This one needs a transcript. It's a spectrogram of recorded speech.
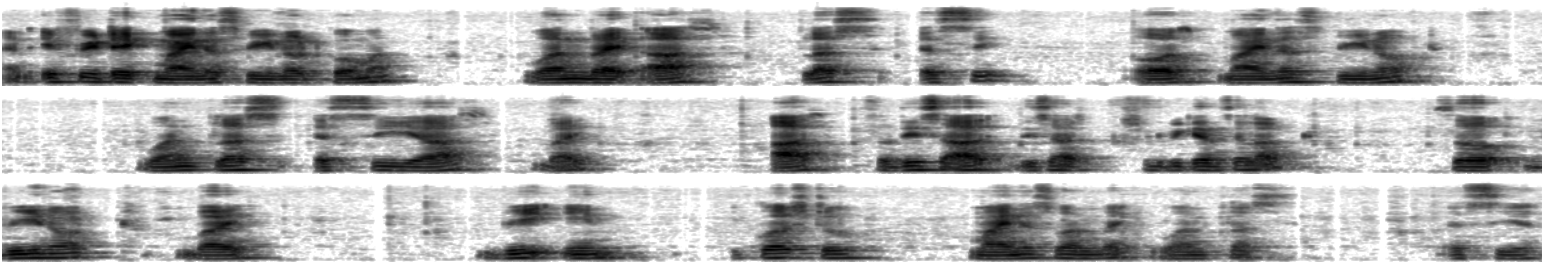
and if we take minus V naught common 1 by R plus SC or minus V naught 1 plus SCR by R. So these are these are should be cancelled out. So V naught by V in equals to minus 1 by 1 plus SCR.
